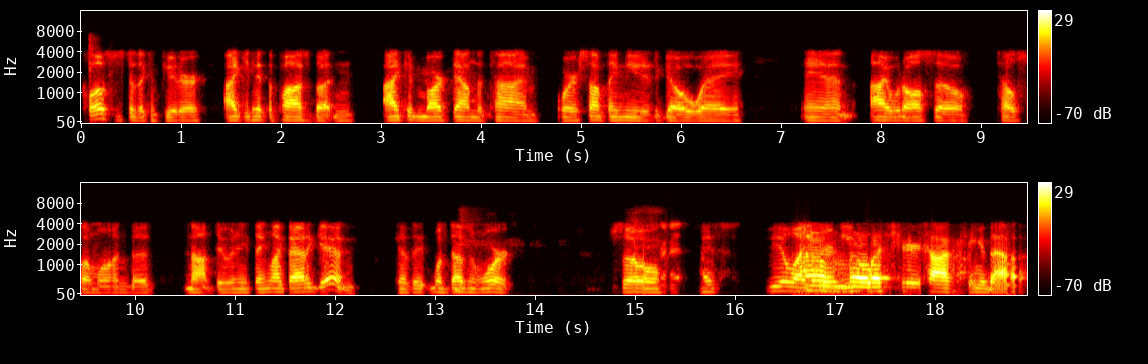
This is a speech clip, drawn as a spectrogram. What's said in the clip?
closest to the computer. I could hit the pause button. I could mark down the time where something needed to go away. And I would also tell someone to not do anything like that again because it what doesn't work. So I feel like I don't needs, know what you're talking about.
